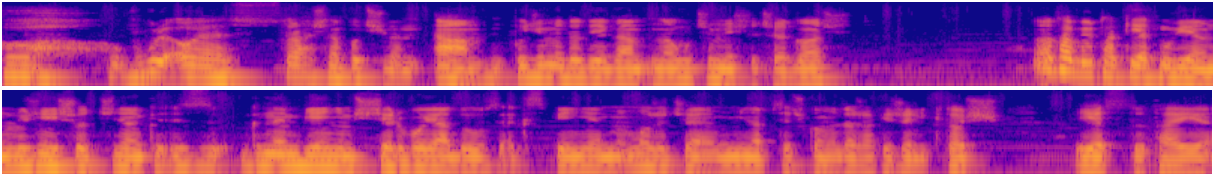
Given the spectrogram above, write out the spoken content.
Uff, w ogóle, o jest, trochę się napociłem. A, pójdziemy do Diega, nauczymy się czegoś. No to był taki, jak mówiłem, luźniejszy odcinek z gnębieniem ścierwojadów, z ekspieniem. Możecie mi napisać w komentarzach, jeżeli ktoś jest tutaj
